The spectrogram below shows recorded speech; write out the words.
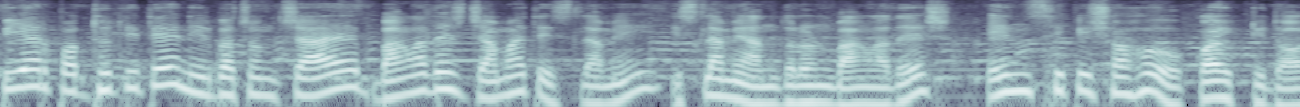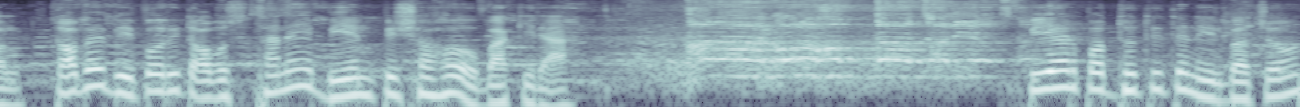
পিআর পদ্ধতিতে নির্বাচন চায় বাংলাদেশ জামায়াতে ইসলামী ইসলামী আন্দোলন বাংলাদেশ, এনসিপি সহ কয়েকটি দল। তবে বিপরীত অবস্থানে বিএনপি সহ বাকিরা। পিআর পদ্ধতিতে নির্বাচন,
